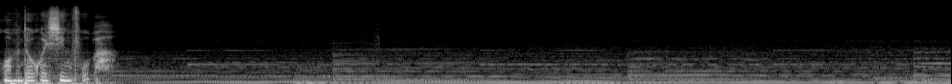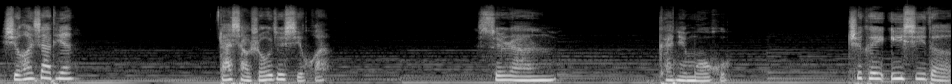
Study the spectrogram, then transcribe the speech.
我们都会幸福吧。喜欢夏天，打小时候就喜欢。虽然概念模糊，却可以依稀的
